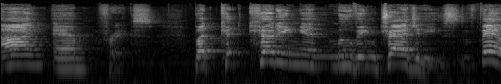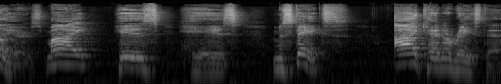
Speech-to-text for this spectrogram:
I am Frix. But c- cutting and moving tragedies, failures, my, his, his mistakes, I can erase them.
